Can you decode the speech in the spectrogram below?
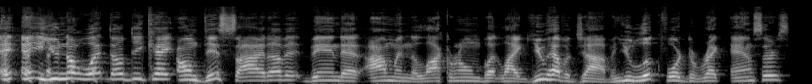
and, and you know what though, DK, on this side of it, being that I'm in the locker room, but like you have a job and you look for direct answers,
